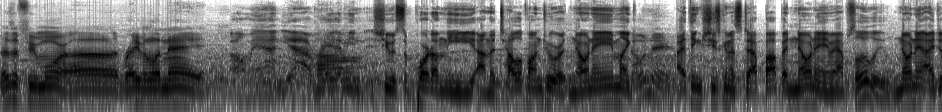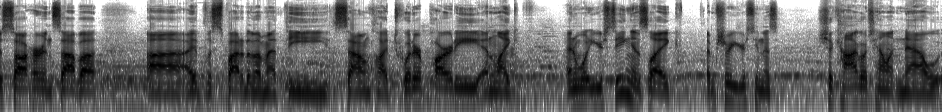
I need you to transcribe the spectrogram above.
there's a few more. Uh, Ravyn Lenae. Oh man, yeah. Ray, I Um, mean, she was support on the on the Telefone tour with Noname. Like, Noname. I think she's gonna step up. And Noname, absolutely. Noname. I just saw her and Saba. Uh, I spotted them at the SoundCloud Twitter party, and like, and what you're seeing is like, I'm sure you're seeing this. Chicago talent now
